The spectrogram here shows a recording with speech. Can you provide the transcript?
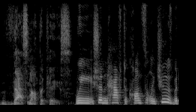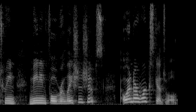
that's not the case. We shouldn't have to constantly choose between meaningful relationships and our work schedule,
